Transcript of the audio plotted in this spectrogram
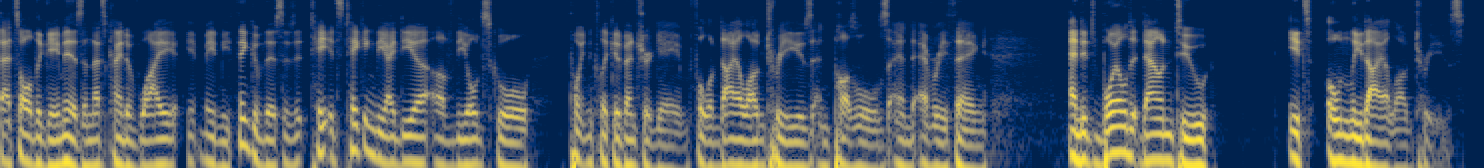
that's all the game is and that's kind of why it made me think of this is it ta- it's taking the idea of the old school point and click adventure game full of dialogue trees and puzzles and everything and it's boiled it down to it's only dialogue trees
